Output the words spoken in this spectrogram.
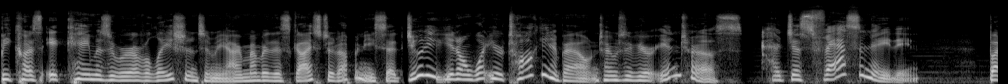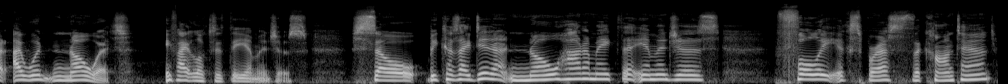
Because it came as a revelation to me. I remember this guy stood up and he said, Judy, you know, what you're talking about in terms of your interests are just fascinating. But I wouldn't know it if I looked at the images. So, because I didn't know how to make the images fully express the content,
